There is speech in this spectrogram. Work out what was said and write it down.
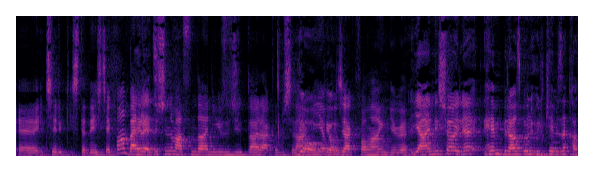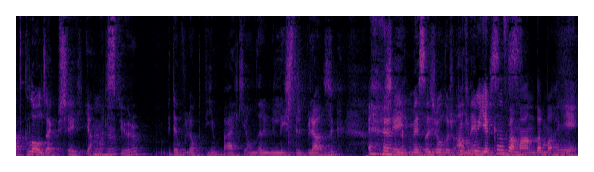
e, içerik işte değişecek falan. Ben evet. düşündüm aslında hani yüzücülükle alakalı bir şeyler yok, mi yapacak yok. falan gibi. Yani şöyle hem biraz böyle ülkemize katkılı olacak bir şey yapmak Hı-hı. istiyorum. Bir de vlog diyeyim. Belki onları birleştirip birazcık şey mesajı olur Peki bu yakın zamanda mı hani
